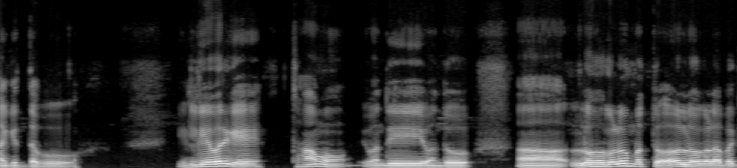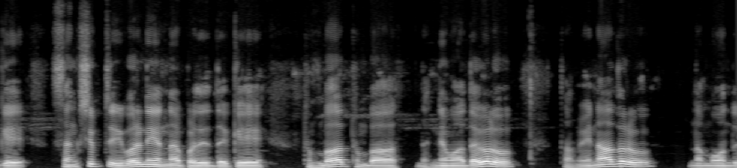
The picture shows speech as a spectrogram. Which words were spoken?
ಆಗಿದ್ದವು. ಇಲ್ಲಿಯವರೆಗೆ ತಾವು ಒಂದು ಈ ಒಂದು ಲೋಹಗಳು ಮತ್ತು ಅಲೋಹಗಳ ಬಗ್ಗೆ ಸಂಕ್ಷಿಪ್ತ ವಿವರಣೆಯನ್ನು ಪಡೆದಿದ್ದಕ್ಕೆ ತುಂಬ ತುಂಬ ಧನ್ಯವಾದಗಳು. ತಾವೇನಾದರೂ ನಮ್ಮ ಒಂದು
